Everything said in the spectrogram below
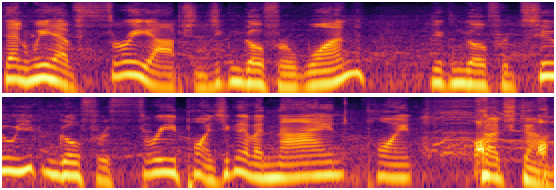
Then we have three options. You can go for one. You can go for two. You can go for three points. You can have a nine-point touchdown,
